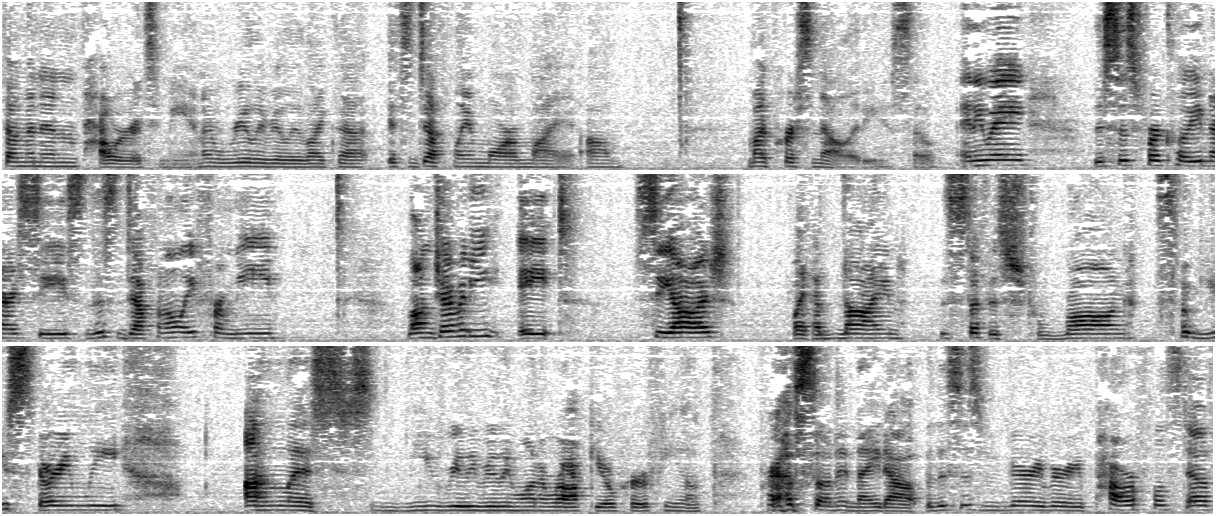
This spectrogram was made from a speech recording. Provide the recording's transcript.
feminine power to me. And I really, really like that. It's definitely more my, um, my personality. So anyway, this is for Chloe Narcisse. This definitely for me, longevity, eight, sillage, like a nine, this stuff is strong, so use sparingly unless you really, really want to rock your perfume, perhaps on a night out. But this is very, very powerful stuff.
